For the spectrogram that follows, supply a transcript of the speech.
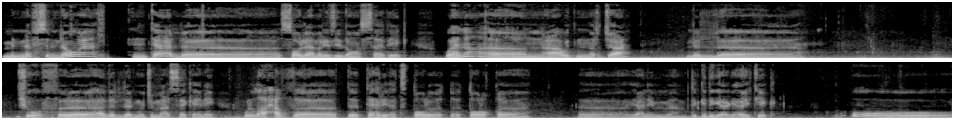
من نفس النوع نتاع ال- سولام résidence هذيك. وهنا آه، نعاود نرجع لل نشوف آه، هذا المجمع السكني. ونلاحظ آه، تهرئة الطرق آه، آه، يعني مدقدقة قايتك و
